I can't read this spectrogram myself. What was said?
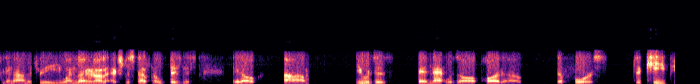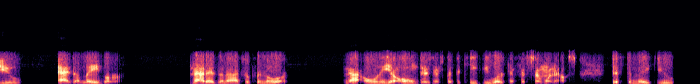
trigonometry. You weren't learning all the extra stuff. No business. You know, um, you were just, and that was all part of the force to keep you as a laborer, not as an entrepreneur, not only your own business, but to keep you working for someone else. just to make you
